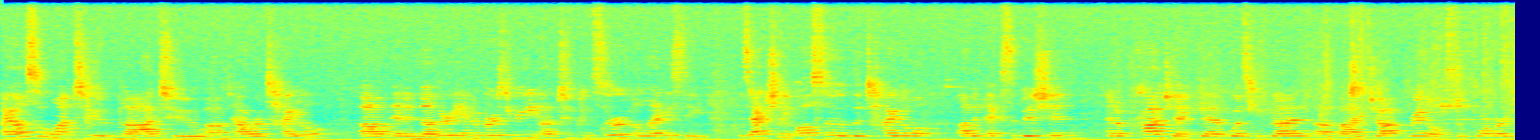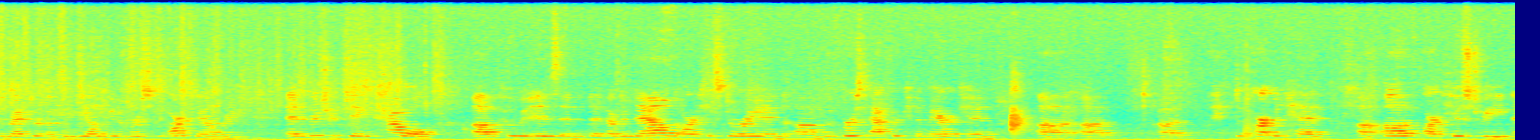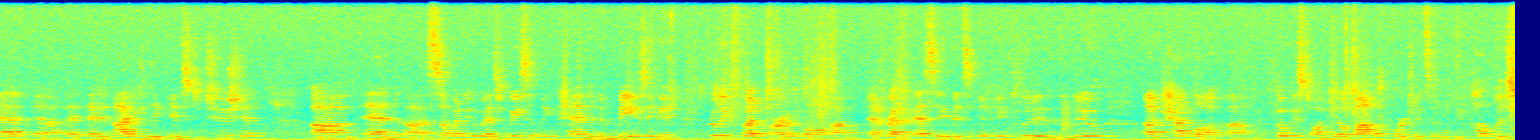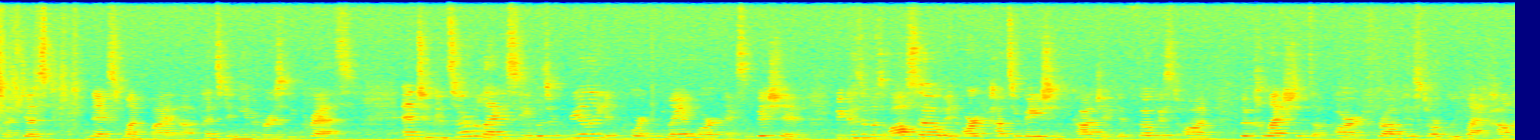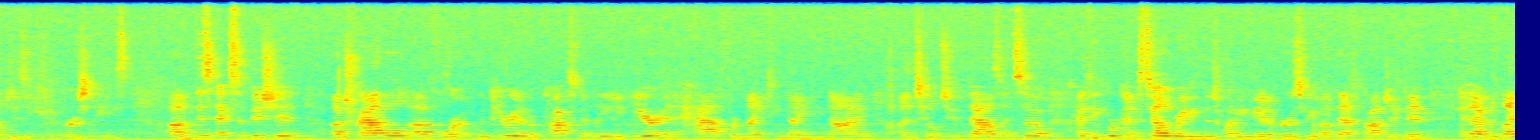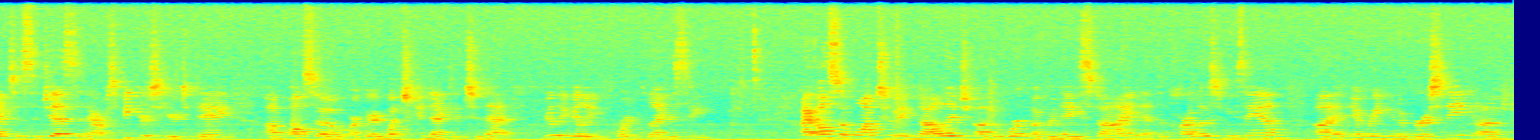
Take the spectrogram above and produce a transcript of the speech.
I also want to nod to um, our title um, and another anniversary, uh, To Conserve a Legacy, is actually also the title of an exhibition and a project that was begun uh, by Jock Reynolds, the former director of the Yale University Art Gallery, and Richard J. Powell, um, who is an, a renowned art historian, um, the first African-American uh, uh, uh, department head uh, of art history uh, at, at, an Ivy League institution, um, and uh, someone who has recently penned an amazing and really fun article, um, uh, rather essay that's included in the new uh, catalog um, focused on the Obama portraits that will be published just next month by Princeton University Press. And To Conserve a Legacy was a really important landmark exhibition because it was also an art conservation project that focused on the collections of art from historically black colleges and universities. Um, this exhibition uh, traveled uh, for the period of approximately a year and a half from 1999 until 2000. So I think we're kind of celebrating the 20th anniversary of that project. And, and I would like to suggest that our speakers here today um, also are very much connected to that really, really important legacy. I also want to acknowledge uh, the work of Renee Stein at the Carlos Museum uh, at Emory University. Um,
